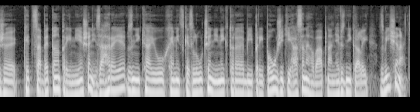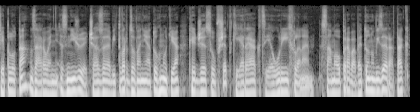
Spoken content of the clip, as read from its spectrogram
že keď sa betón pri miešaní zahreje, vznikajú chemické zlúčeniny, ktoré by pri použití haseného vápna nevznikali. Zvýšená teplota zároveň znižuje čas vytvrdzovania tuhnutia, keďže sú všetky reakcie urýchlené. Samooprava betónu vyzerá tak,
